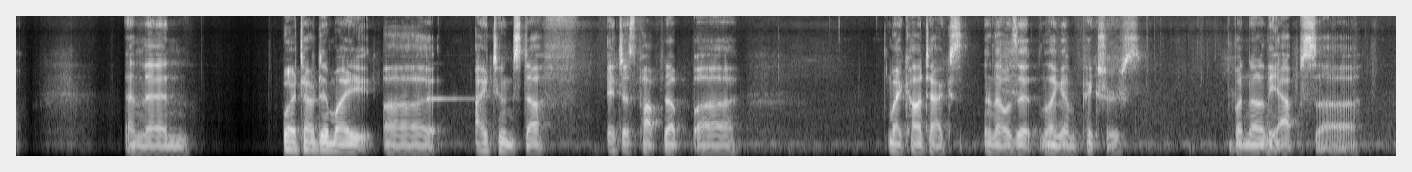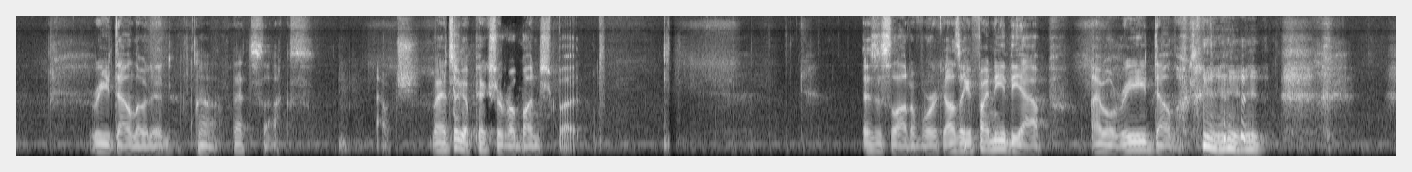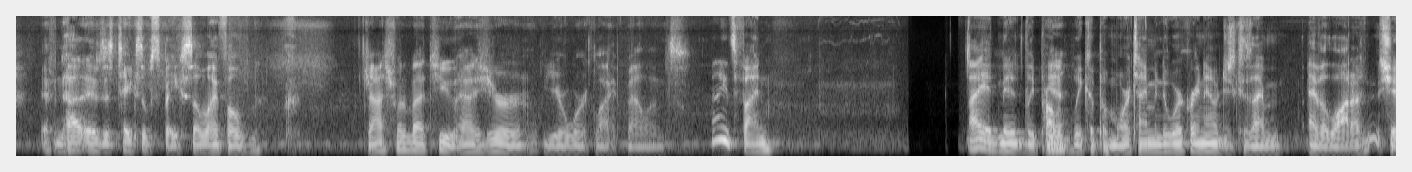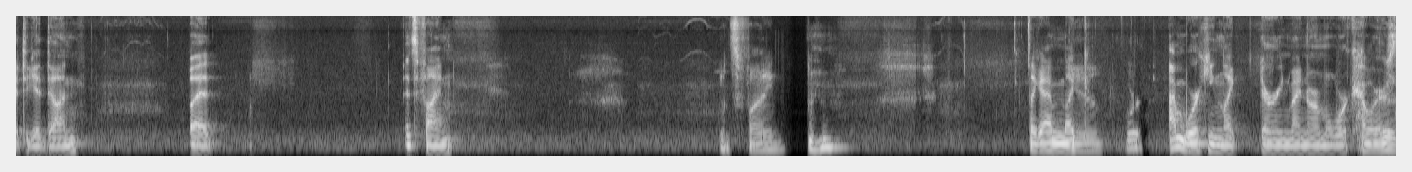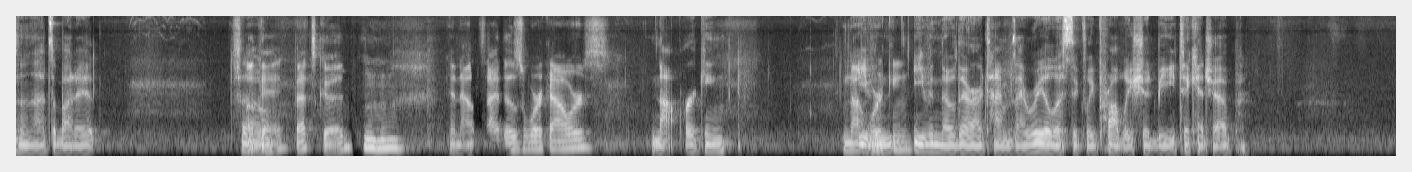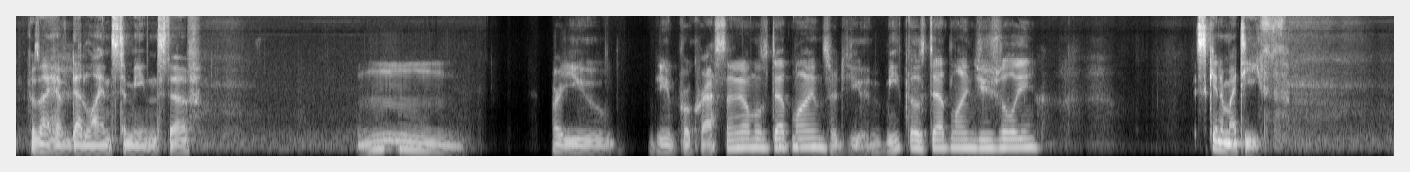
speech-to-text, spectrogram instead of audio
And then when I typed in my uh, iTunes stuff, it just popped up uh, my contacts, and that was it. Like in pictures, but none of the apps uh, re-downloaded. Oh, that sucks. Ouch. I took a picture of a bunch, but it's just a lot of work. I was like, if I need the app, I will re-download if not, it just takes up space on my phone. Josh, what about you? How's your your work life balance? I think it's fine. I admittedly probably could put more time into work right now just because I'm I have a lot of shit to get done. But it's fine. It's fine. Like I'm like yeah, work I'm working like during my normal work hours, and that's about it. So Okay, that's good. Mm-hmm. And outside those work hours, not working. not even, working. even though there are times I realistically probably should be to catch up because I have deadlines to meet and stuff. Mm. Are you do you procrastinate on those deadlines, or do you meet those deadlines usually? Skin of my teeth.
